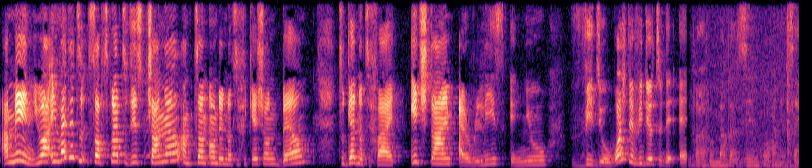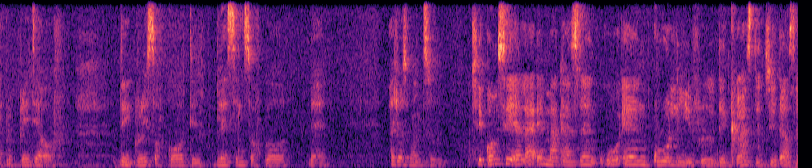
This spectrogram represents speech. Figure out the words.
I mean, you are invited to subscribe to this channel and turn on the notification bell to get notified each time I release a new video. Watch the video to the end. If I have a magazine or an encyclopedia of the grace of God, the blessings of God, I just want to. C'est comme si elle a un magasin ou un gros livre de grâce de Dieu dans sa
